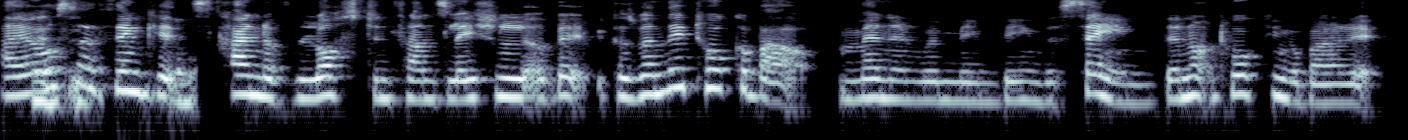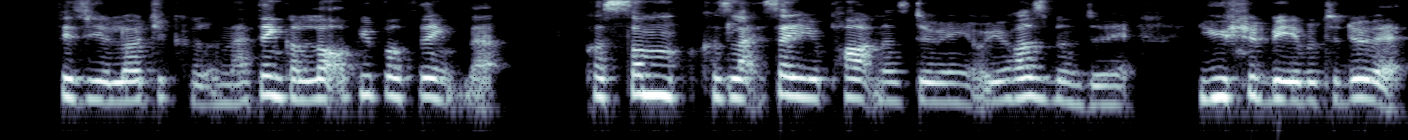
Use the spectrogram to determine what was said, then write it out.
I also think it's kind of lost in translation a little bit because when they talk about men and women being the same, they're not talking about it physiological. And I think a lot of people think that because some, because like say your partner's doing it or your husband's doing it, you should be able to do it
